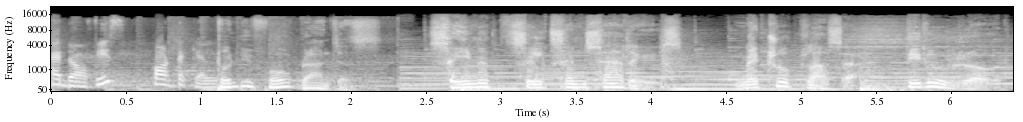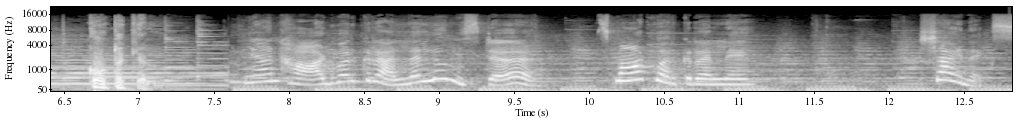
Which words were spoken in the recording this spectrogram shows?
Head Office, twenty 24 branches. Zeenath silks and sarees metro plaza Tirur road Kottakkal ഞാൻ ഹാർഡ് വർക്കർ അല്ലല്ലോ മിസ്റ്റർ. സ്മാർട്ട് വർക്കർ അല്ലേ? ഷൈനെക്സ്.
